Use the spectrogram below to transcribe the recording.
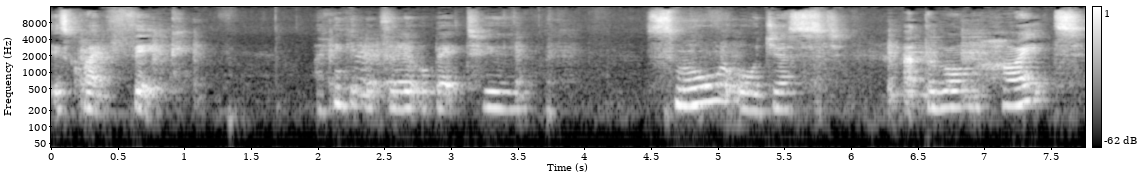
it's quite thick, I think it looks a little bit too small or just at the wrong height.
